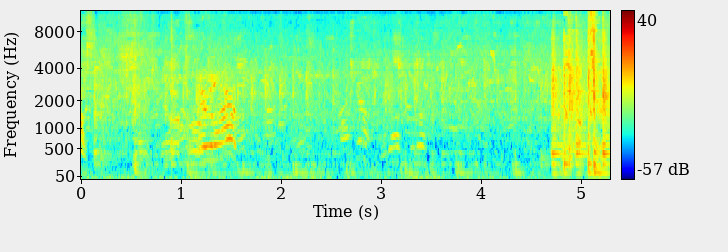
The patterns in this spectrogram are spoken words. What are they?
Evlat! Evlat!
